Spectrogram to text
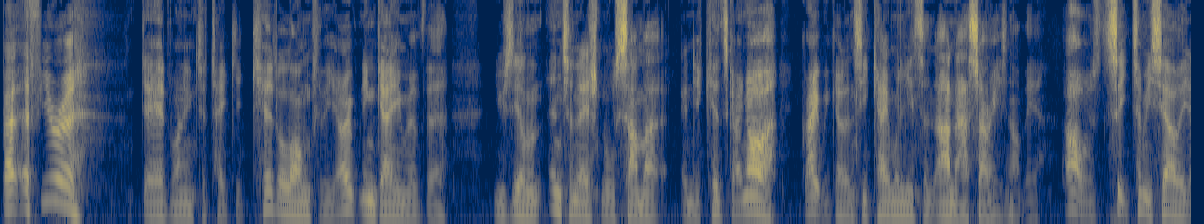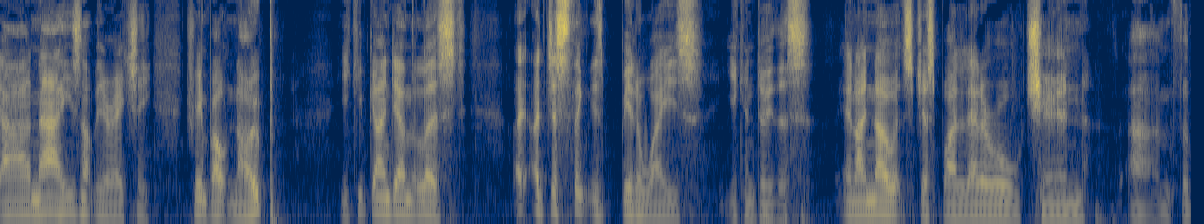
But if you're a dad wanting to take your kid along to the opening game of the New Zealand International Summer and your kid's going, oh, great, we go and see Kane Williamson. Ah, nah, sorry, he's not there. Oh, see Timmy Southee. Ah, nah, he's not there actually. Trent Boult, nope. You keep going down the list. I, I just think there's better ways you can do this. And I know it's just bilateral churn um, for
